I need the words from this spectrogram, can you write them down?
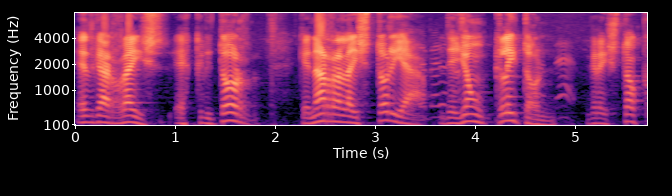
Edgar Rice, escritor que narra la historia de John Clayton, Greystock,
